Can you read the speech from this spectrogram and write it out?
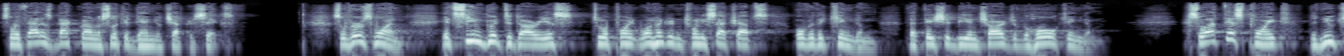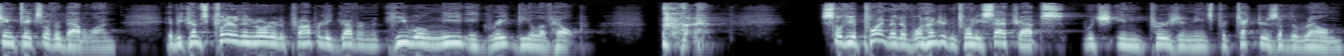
So with that as background, let's look at Daniel chapter 6. So verse 1, it seemed good to Darius to appoint 120 satraps over the kingdom, that they should be in charge of the whole kingdom. So at this point, the new king takes over Babylon, it becomes clear that in order to properly govern, he will need a great deal of help. so the appointment of 120 satraps, which in Persian means protectors of the realm,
